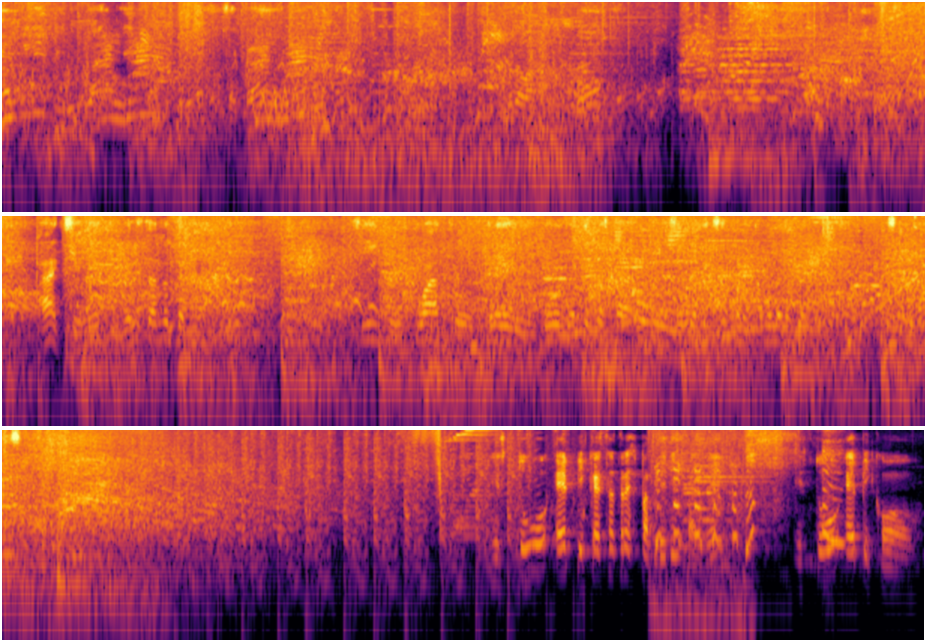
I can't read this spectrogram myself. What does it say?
Doble mini tanque. Sacar. Excelente, ya le está dando el camino. 5, 4, 3, 2, ya tengo hasta sobre el Excel para una bola de fuego. Estuvo épica estas tres partiditas, ¿eh? Estuvo épico.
